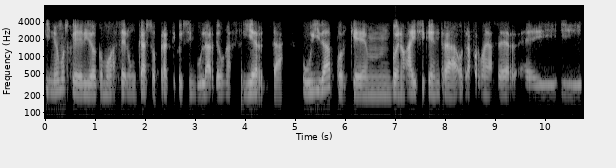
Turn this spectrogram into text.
y no hemos querido como hacer un caso práctico y singular de una cierta huida porque, mmm, bueno, ahí sí que entra otra forma de hacer eh, y,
